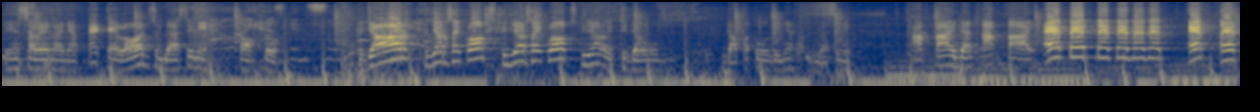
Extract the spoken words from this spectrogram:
ini Selenanya Tekelon sebelah sini. Tok tuh. Kejar, kejar Cyclops, kejar Cyclops, kejar. Eh, tidak um, dapat ultinya sebelah sini. Akai dan Akai. Et et et et et et et. et.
